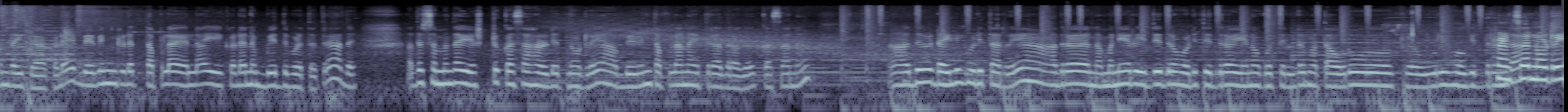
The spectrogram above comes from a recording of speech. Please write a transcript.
ಒಂದು ಐತ್ರಿ ಆ ಕಡೆ. ಬೇವಿನ ಗಿಡದ ತಪ್ಪಲ ಎಲ್ಲ ಈ ಕಡೆನೇ ಬಿದ್ದು ಬಿಡ್ತೈತ್ರಿ ಅದು. ಅದ್ರ ಸಂಬಂಧ ಎಷ್ಟು ಕಸ ಹರಡೈತೆ ನೋಡ್ರಿ ಆ ಬೇವಿನ ತಪ್ಪಲನ ಐತ್ರಿ ಅದ್ರಾಗ ಕಸನ. ಅದು ಡೈಲಿ ಹೊಡಿತಾರೆ ರೀ ಆದ್ರೆ ನಮ್ಮ ಮನೆಯವರು ಇದ್ದಿದ್ರೆ ಹೊಡಿತಿದ್ರೆ ಏನೋ ಗೊತ್ತಿಲ್ಲ ರೀ ಮತ್ತು ಅವರು ಊರಿಗೆ ಹೋಗಿದ್ರೆ ನೋಡ್ರಿ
